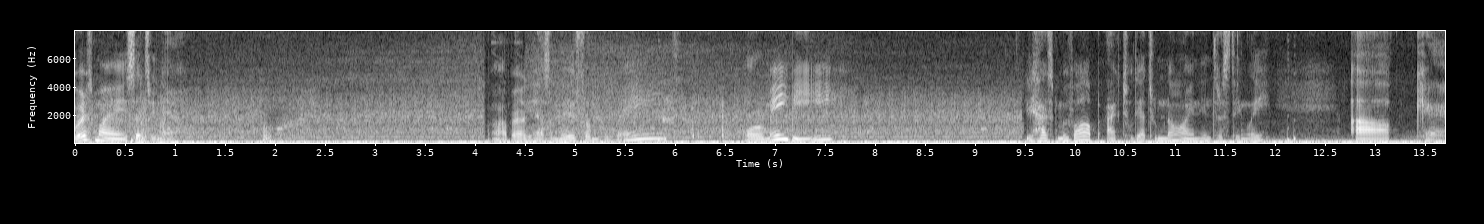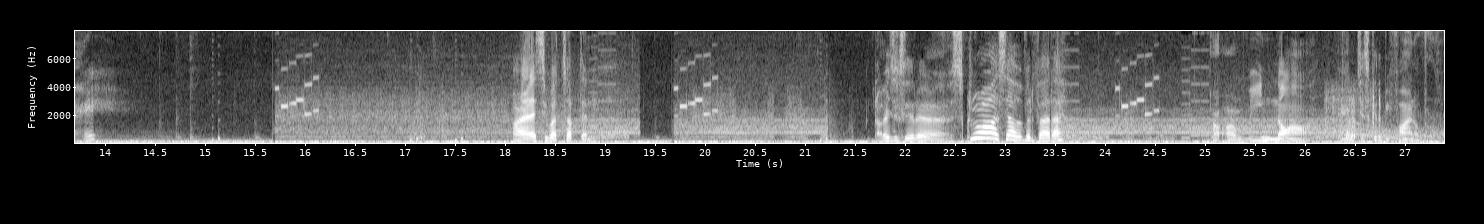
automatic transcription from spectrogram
Where's my sentry now? Uh, apparently has a move from grenade. Or maybe it has moved up actually at room 9, interestingly. Okay. Alright, let's see what's up then. Are we just gonna screw ourselves a bit further? Or are we not? And just gonna be fine overall?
